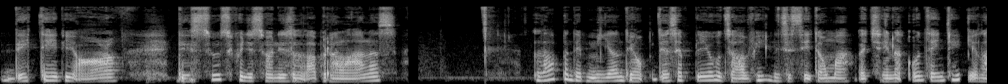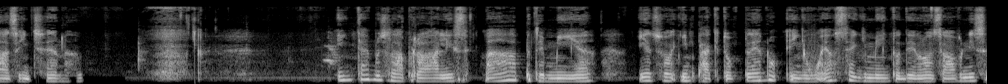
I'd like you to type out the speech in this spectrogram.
deterioro de suas condições laborais La pandemia do desemprego jovem necessita uma vacina urgente e la Argentina. Em termos laborais, a pandemia hizo impacto pleno em um segmento de jovens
